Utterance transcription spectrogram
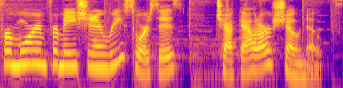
For more information and resources, check out our show notes.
